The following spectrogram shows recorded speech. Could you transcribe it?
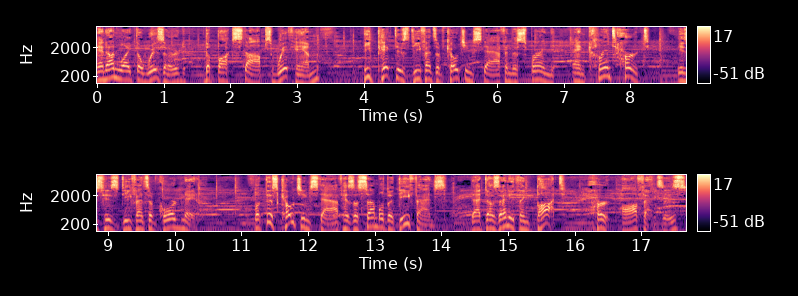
and unlike the Wizard, the buck stops with him. He picked his defensive coaching staff in the spring, and Clint Hurtt is his defensive coordinator. But this coaching staff has assembled a defense that does anything but hurt offenses.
